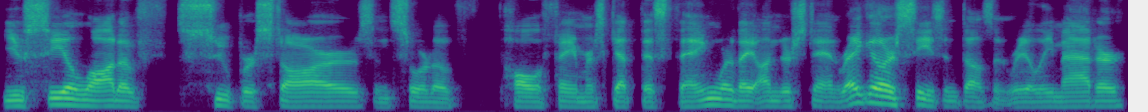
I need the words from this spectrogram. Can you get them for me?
you see a lot of superstars and sort of Hall of Famers get this thing where they understand regular season doesn't really matter.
